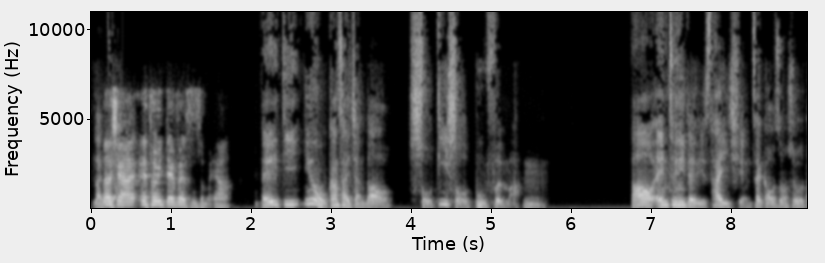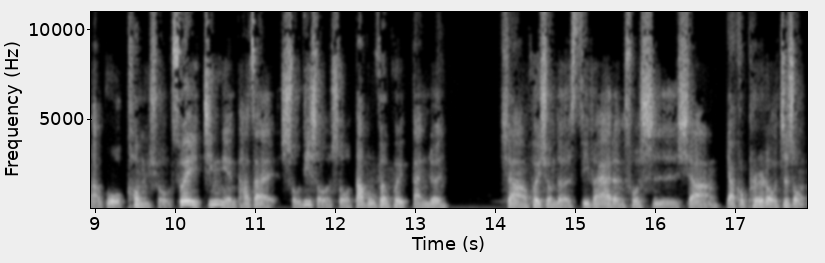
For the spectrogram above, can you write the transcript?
烂掉那。现在 Anthony Davis 怎么样？AD，因为我刚才讲到手递手的部分嘛，嗯，然后 Anthony Davis 他以前在高中的时候打过控球，所以今年他在手递手的时候，大部分会担任像灰熊的 Stephen Adams 或是像 Jakob p e r t o 这种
